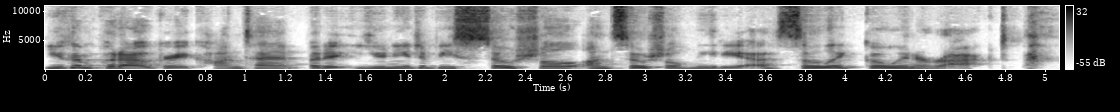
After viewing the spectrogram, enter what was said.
you can put out great content but it, you need to be social on social media so like go interact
